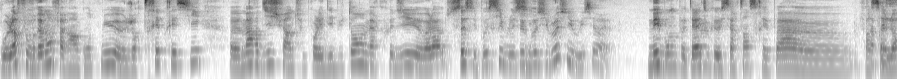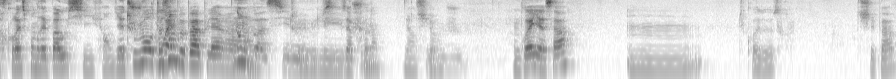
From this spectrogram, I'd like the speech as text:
Ou alors, faut vraiment faire un contenu euh, genre très précis. euh, mardi, je fais un truc pour les débutants, mercredi, euh, voilà. Ça, c'est possible aussi. C'est possible aussi, oui, c'est vrai. Mais bon, peut-être Oui, que certains seraient pas. Enfin, ça leur correspondrait pas aussi. Enfin, il y a toujours. De toute façon, on peut pas plaire à non, bah, tous le. les le apprenants, bien sûr. Donc, ouais, il y a ça. Hum, c'est quoi d'autre? Je sais pas.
